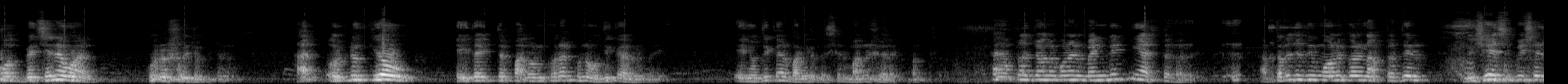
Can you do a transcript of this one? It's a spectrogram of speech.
পথ বেছে নেওয়ার কোনো সুযোগ নেই। আর অন্য কেউ এই দায়িত্ব পালন করার কোনো অধিকারও নেই। এই অধিকার বাংলাদেশের মানুষের একমাত্র। হ্যাঁ আপনার জনগণের ম্যান্ডেট নিয়ে আসতে পারে আপনারা যদি মনে করেন আপনাদের বিশেষ বিশেষ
